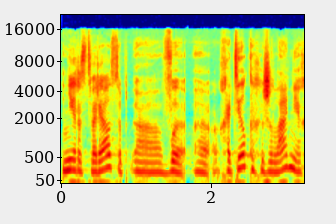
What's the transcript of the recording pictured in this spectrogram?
не растворялся э, в э, хотелках и желаниях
